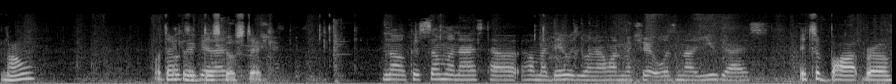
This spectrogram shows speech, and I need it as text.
no. What the heck Okay, is a good. disco stick? No, because someone asked how, how my day was going. I want to make sure it was not you guys. It's a bot, bro.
